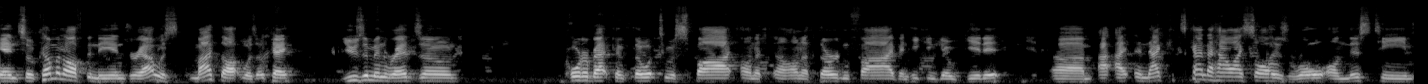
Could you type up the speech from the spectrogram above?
And so coming off the knee injury, I was my thought was okay, use him in red zone. Quarterback can throw it to a spot on a on a third and five, and he can go get it. Um, I, I, and that's kind of how I saw his role on this team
